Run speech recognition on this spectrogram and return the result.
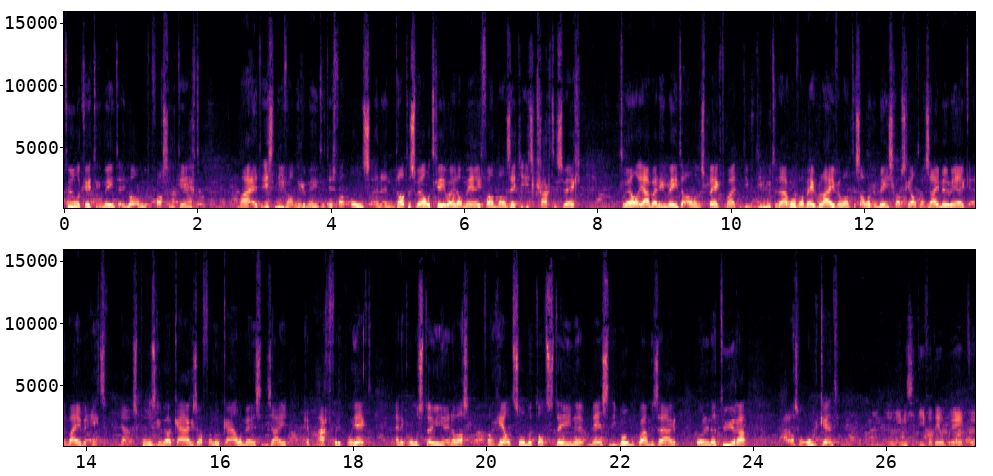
Tuurlijk heeft de gemeente enorm goed gefaciliteerd. Maar het is niet van de gemeente, het is van ons. En, en dat is wel hetgeen waar je dan merkt van, dan zet je iets krachtigs weg. Terwijl ja, bij de gemeente alle respect, maar die, die moeten daar gewoon van wegblijven. Want het is allemaal gemeenschapsgeld waar zij mee werken. En wij hebben echt ja, sponsoring bij elkaar gezocht van lokale mensen die zeiden: Ik heb hart voor dit project en ik ondersteun je. En dat was van geldsommen tot stenen, mensen die bomen kwamen zagen, gewoon in Natura. Ja, dat was wel ongekend. Een, een initiatief wat heel breed uh,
